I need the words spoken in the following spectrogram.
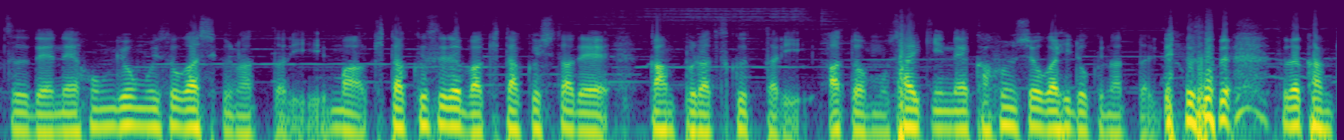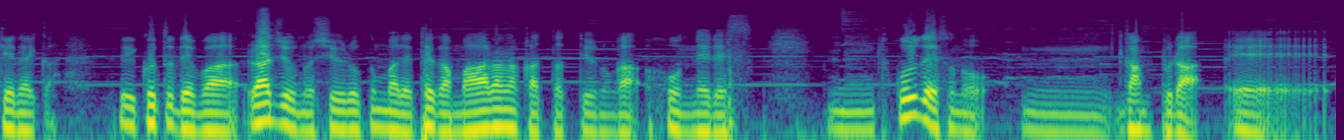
末でね、本業も忙しくなったり、まあ、帰宅すれば帰宅下でガンプラ作ったり、あとはもう最近ね、花粉症がひどくなったり それ、それは関係ないか。ということで、まあ、ラジオの収録まで手が回らなかったっていうのが本音です。うんところで、その、うんガンプラ、えー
